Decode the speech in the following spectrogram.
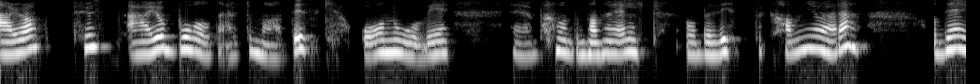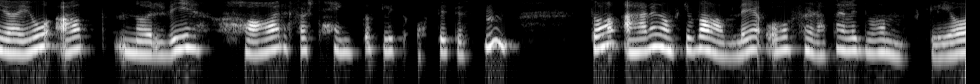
er jo at pust er jo både automatisk og noe vi eh, på en måte manuelt og bevisst kan gjøre. Og det gjør jo at når vi har først hengt oss litt opp i pusten, så er det ganske vanlig å føle at det er litt vanskelig å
